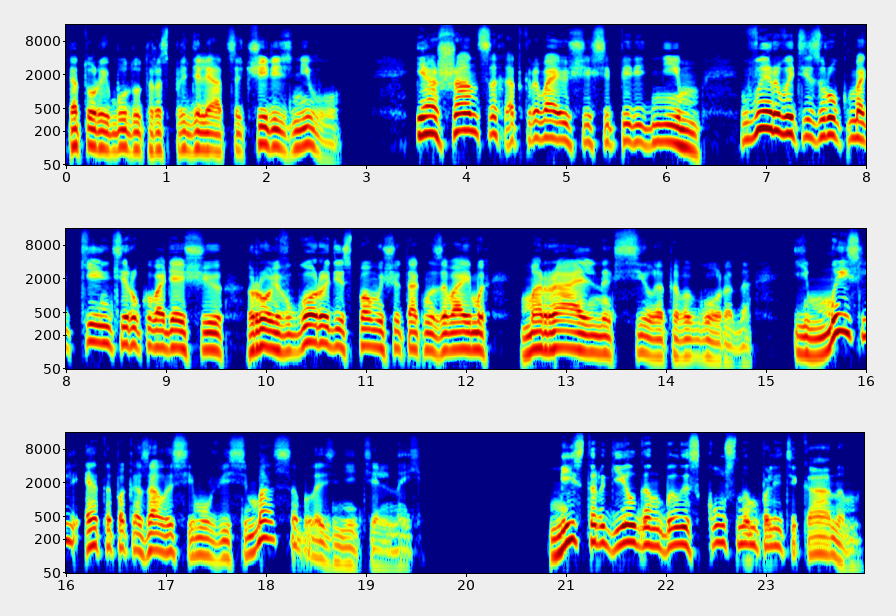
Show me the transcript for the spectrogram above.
которые будут распределяться через него, и о шансах, открывающихся перед ним – вырвать из рук Маккенти руководящую роль в городе с помощью так называемых моральных сил этого города. И мысль эта показалась ему весьма соблазнительной. Мистер Гилган был искусным политиканом.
